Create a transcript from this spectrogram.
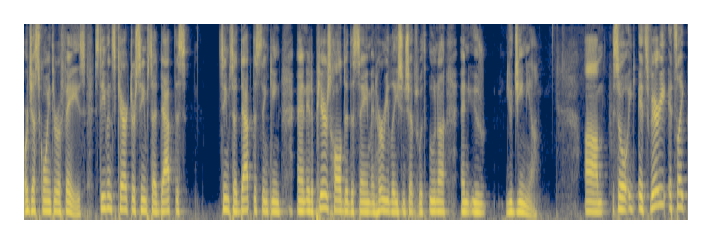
or just going through a phase. Stephen's character seems to adapt this seems to adapt this thinking, and it appears Hall did the same in her relationships with Una and Eu- Eugenia. Um, so it- it's very, it's like,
